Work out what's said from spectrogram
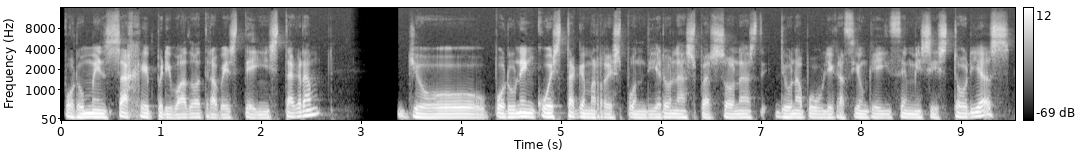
por un mensaje privado a través de Instagram yo, por una encuesta que me respondieron las personas de una publicación que hice en mis historias,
